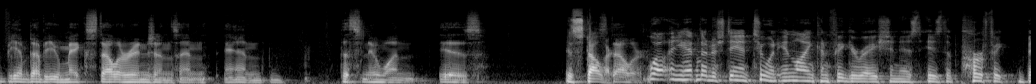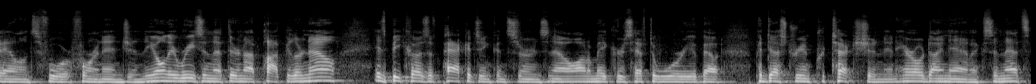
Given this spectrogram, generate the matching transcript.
BMW makes stellar engines, and and this new one is is stellar. stellar. Well, and you have to understand too, an inline configuration is, is the perfect balance for, for an engine. The only reason that they're not popular now is because of packaging concerns. Now, automakers have to worry about pedestrian protection and aerodynamics, and that's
